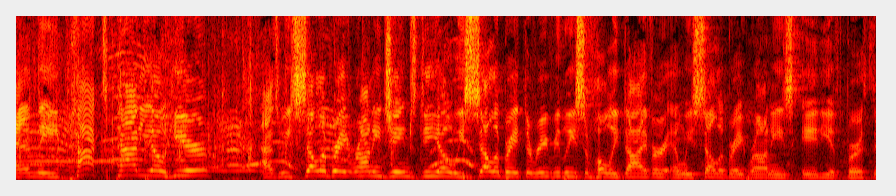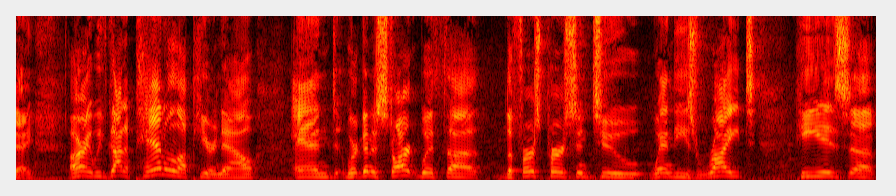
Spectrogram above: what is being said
and the packed patio here as we celebrate Ronnie James Dio, we celebrate the re-release of Holy Diver, and we celebrate Ronnie's 80th birthday. All right, we've got a panel up here now, and we're going to start with uh, the first person to Wendy's right. He is uh,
